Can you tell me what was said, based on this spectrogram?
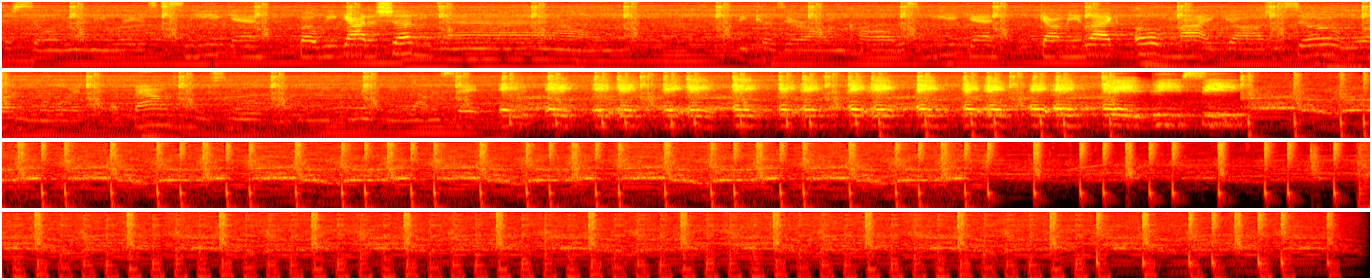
There's so many ways to sneak in, but we gotta shut 'em down. Because you're on call this weekend. Got me like, oh my gosh, I'm so annoyed. A, B, C.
